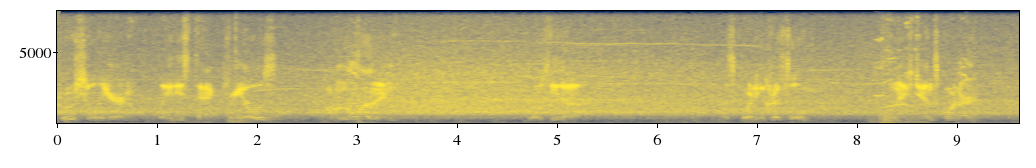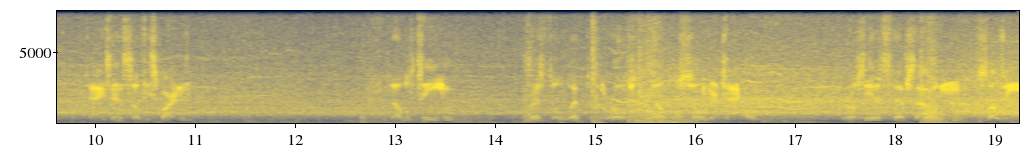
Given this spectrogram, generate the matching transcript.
crucial here. Ladies tag trios on the line. Rosita escorting Crystal. Next gen's corner. Tags in Sophie Spartan. Double team. Crystal whipped to the ropes. Double shoulder tackle. Rosita steps out and Sophie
